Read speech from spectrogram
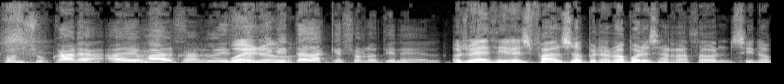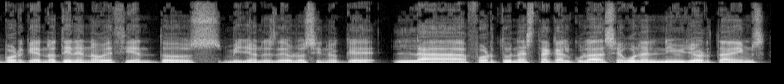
Con su cara. Además, cara. la edición Bueno. limitada que solo tiene él. Os voy a decir, es falso, pero no por esa razón, sino porque no tiene 900 millones de euros, sino que la fortuna está calculada, según el New York Times,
